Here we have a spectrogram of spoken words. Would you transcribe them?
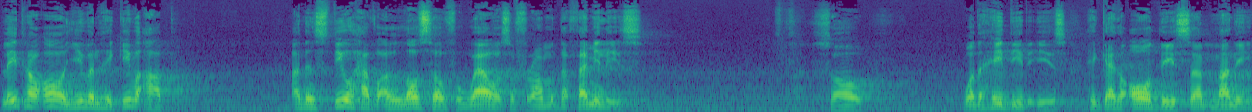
later on, even he gave up, and then still have a lot of wealth from the families. So what he did is he get all this uh, money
